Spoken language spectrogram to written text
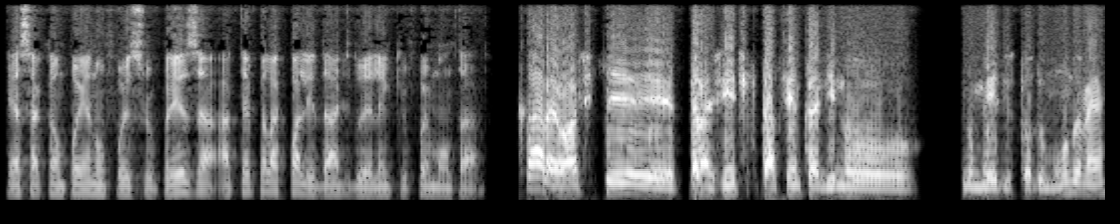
Essa campanha não foi surpresa, até pela qualidade do elenco que foi montado. Cara, eu acho que pra gente que tá sempre ali no, no meio de todo mundo, né?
